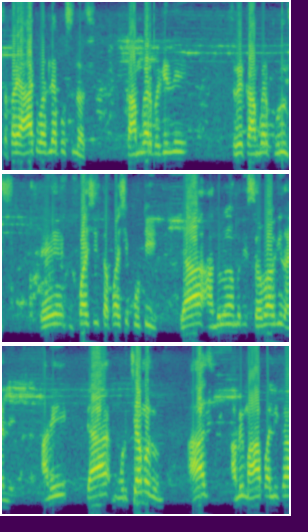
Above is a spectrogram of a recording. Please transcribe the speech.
सकाळी आठ वाजल्यापासूनच कामगार भगिनी सगळे कामगार पुरुष हे उपाशी तपाशी पोटी या आंदोलनामध्ये सहभागी झाले. आणि त्या मोर्चामधून आज आम्ही महापालिका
